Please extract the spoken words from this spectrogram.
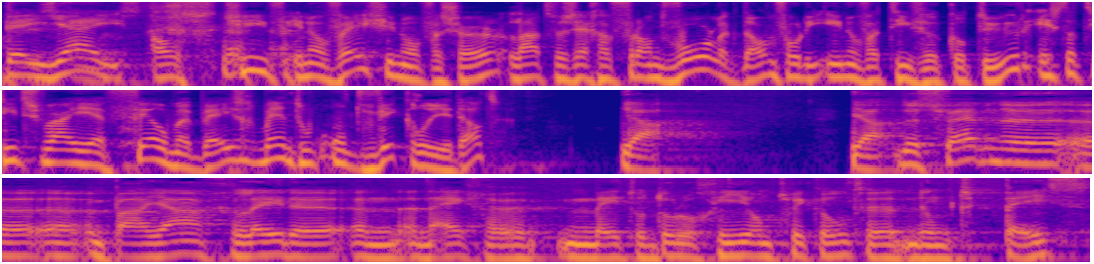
ben jij als Chief Innovation Officer, laten we zeggen, verantwoordelijk dan voor die innovatieve cultuur. Is dat iets waar je veel mee bezig bent? Hoe ontwikkel je dat? Ja, ja, dus we hebben uh, een paar jaar geleden een, een eigen methodologie ontwikkeld, uh, noemt PACE.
